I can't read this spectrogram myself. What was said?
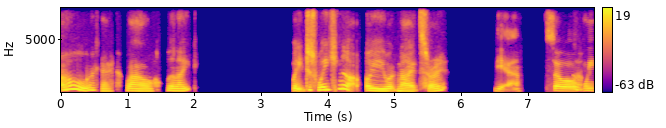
oh, okay. Wow. We're like, wait, just waking up? Oh, you work nights, right? Yeah. So Huh. we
